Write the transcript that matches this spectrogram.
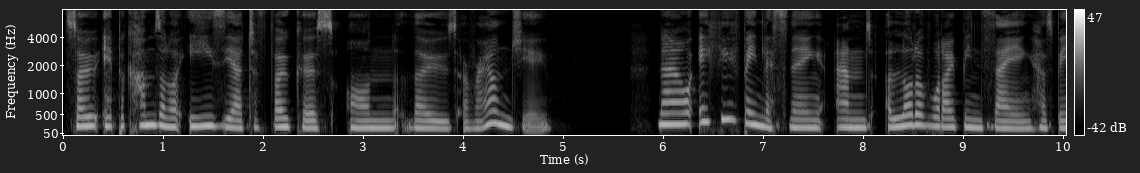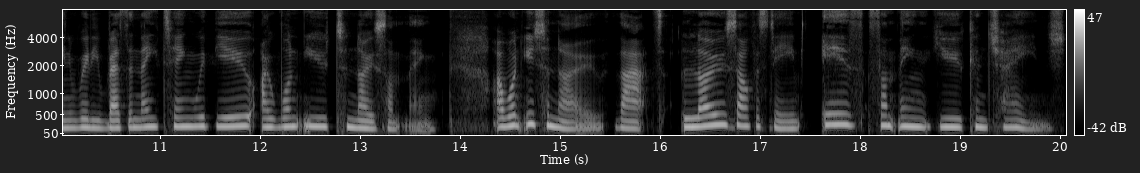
So it becomes a lot easier to focus on those around you. Now, if you've been listening and a lot of what I've been saying has been really resonating with you, I want you to know something. I want you to know that low self esteem is something you can change.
